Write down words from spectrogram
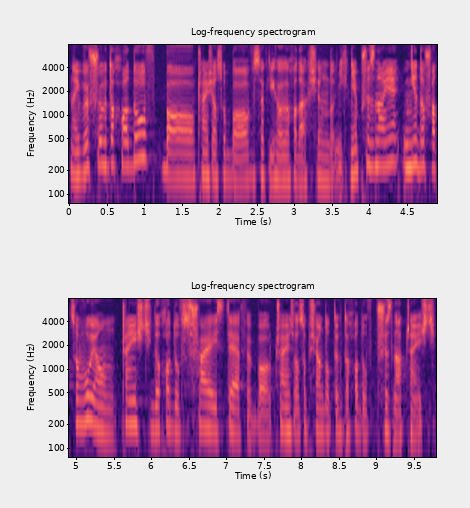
najwyższych dochodów, bo część osób o wysokich dochodach się do nich nie przyznaje. Nie doszacowują części dochodów z szarej strefy, bo część osób się do tych dochodów przyzna, część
